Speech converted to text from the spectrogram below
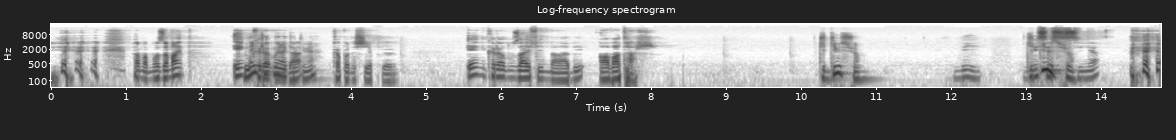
Tamam o zaman en Ne çok merak ettim ya. kapanışı yapıyorum. En kral uzay filmi abi Avatar. Ciddi misin şu an? Ne? Ciddi misin şu an? ya?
